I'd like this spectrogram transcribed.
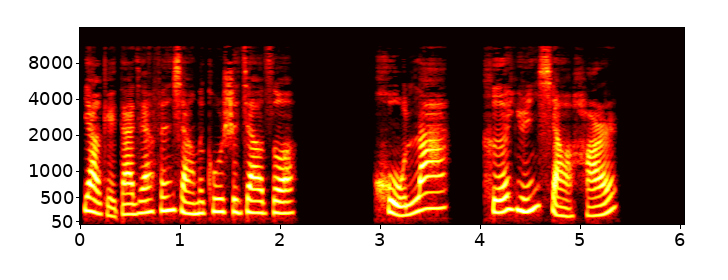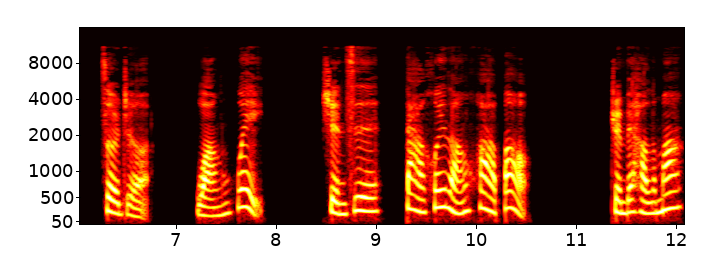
要给大家分享的故事叫做《虎拉和云小孩儿》，作者王卫，选自《大灰狼画报》。准备好了吗？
